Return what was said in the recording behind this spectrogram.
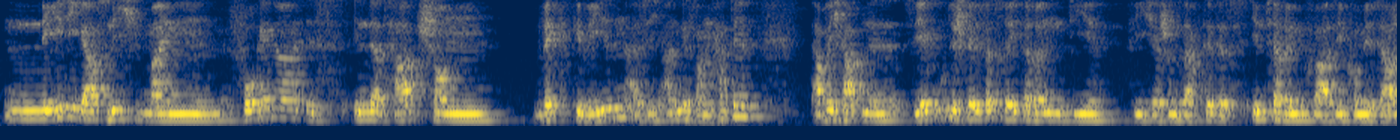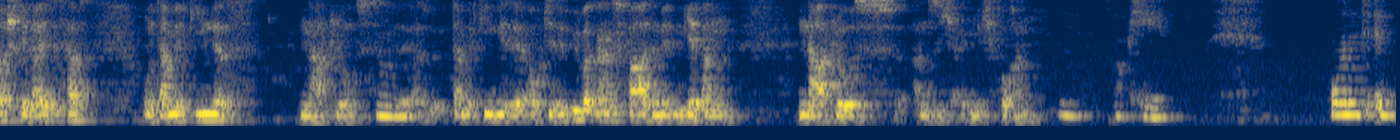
Nee, die gab es nicht. Mein Vorgänger ist in der Tat schon weg gewesen, als ich angefangen hatte. Aber ich habe eine sehr gute Stellvertreterin, die, wie ich ja schon sagte, das Interim quasi kommissarisch geleitet hat. Und damit ging das nahtlos. Mhm. Also damit ging diese, auch diese Übergangsphase mit mir dann nahtlos an sich eigentlich voran. Mhm. Okay. Und äh,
